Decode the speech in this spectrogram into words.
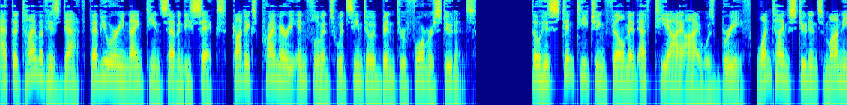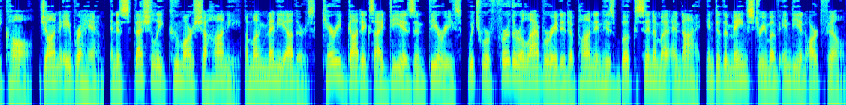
At the time of his death February 1976, Ghatak's primary influence would seem to have been through former students. Though his stint teaching film at FTII was brief, one-time students Mani Kaul, John Abraham, and especially Kumar Shahani among many others, carried Ghatak's ideas and theories, which were further elaborated upon in his book Cinema and I, into the mainstream of Indian art film.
